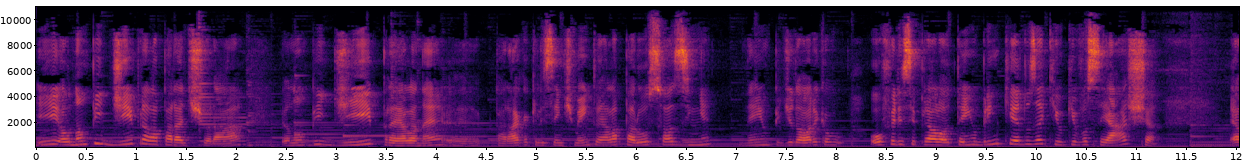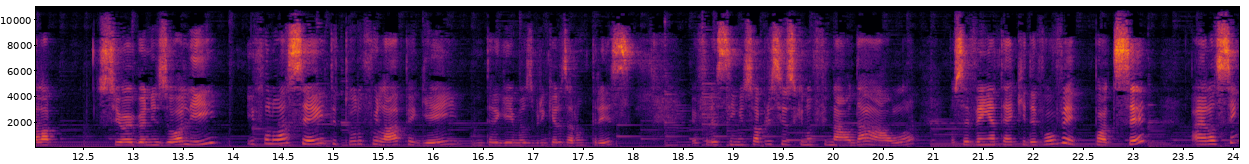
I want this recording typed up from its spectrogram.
E eu não pedi para ela parar de chorar. Eu não pedi para ela, né, é, parar com aquele sentimento. Ela parou sozinha. Nenhum pedido. A hora que eu ofereci para ela, eu tenho brinquedos aqui. O que você acha? ela se organizou ali e falou aceito e tudo. Fui lá, peguei, entreguei meus brinquedos, eram três. Eu falei assim, eu só preciso que no final da aula você venha até aqui devolver. Pode ser? Aí ela, sim,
